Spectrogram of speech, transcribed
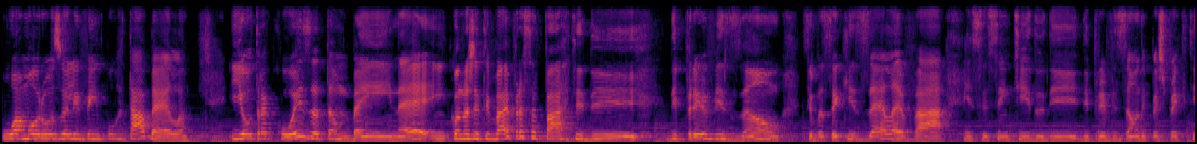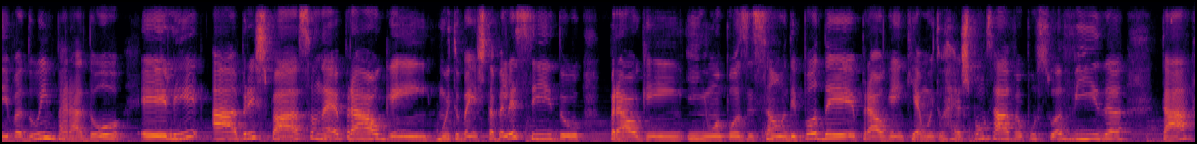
o amoroso ele vem por tabela. E outra coisa também, né, quando a gente vai para essa parte de, de previsão, se você quiser levar esse sentido de, de previsão, de perspectiva do imperador, ele abre espaço, né, para alguém muito bem estabelecido, para alguém em uma posição de poder, para alguém que é muito responsável por sua vida, tá?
